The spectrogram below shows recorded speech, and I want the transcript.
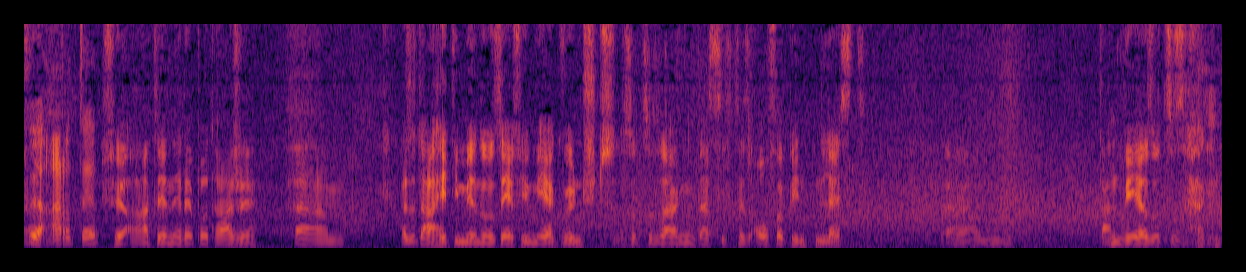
für Arte. Für Arte eine Reportage. Ähm, also da hätte ich mir nur sehr viel mehr gewünscht, sozusagen, dass sich das auch verbinden lässt. Ähm, dann wäre sozusagen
